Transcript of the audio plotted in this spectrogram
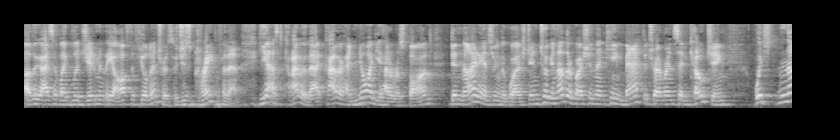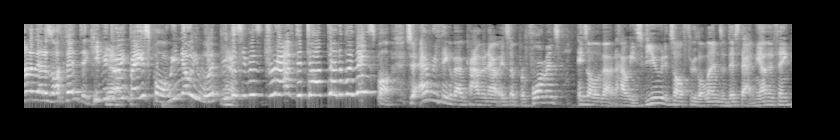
Other guys have like legitimately off the field interests, which is great for them. He asked Kyler that. Kyler had no idea how to respond, denied answering the question, took another question, then came back to Trevor and said coaching. Which none of that is authentic. He'd be Yeah. doing baseball. We know he would because Yeah. he was drafted top 10 to play baseball. So everything about Kyler now is a performance. It's all about how he's viewed. It's all through the lens of this, that, and the other thing.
